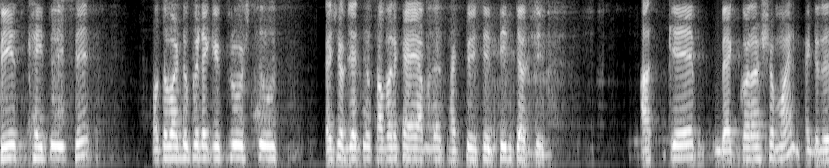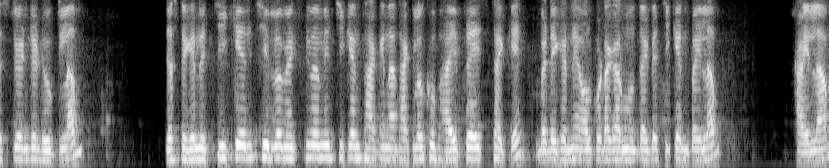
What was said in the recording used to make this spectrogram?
ভেজ খাইতে হয়েছে অথবা টুপিটাকে ফ্রুটস টুস এইসব জাতীয় খাবার খাই আমাদের থাকতে হয়েছে তিন চার দিন। আজকে ব্যাক করার সময় একটা রেস্টুরেন্টে ঢুকলাম। জাস্ট এখানে চিকেন ছিল ম্যাক্সিমামই চিকেন থাকে না, থাকলেও খুব হাই প্রাইস থাকে বাট এখানে অল্প টাকার মধ্যে একটা চিকেন পাইলাম, খাইলাম,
